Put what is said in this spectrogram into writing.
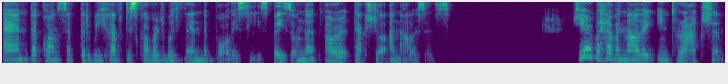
and the concept that we have discovered within the policies based on the, our textual analysis. Here we have another interaction.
